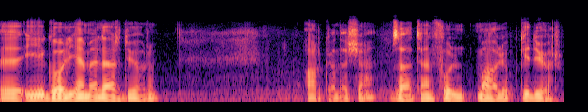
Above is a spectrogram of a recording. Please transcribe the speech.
Ee, iyi gol yemeler diyorum. Arkadaşa. Zaten full mağlup gidiyor.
